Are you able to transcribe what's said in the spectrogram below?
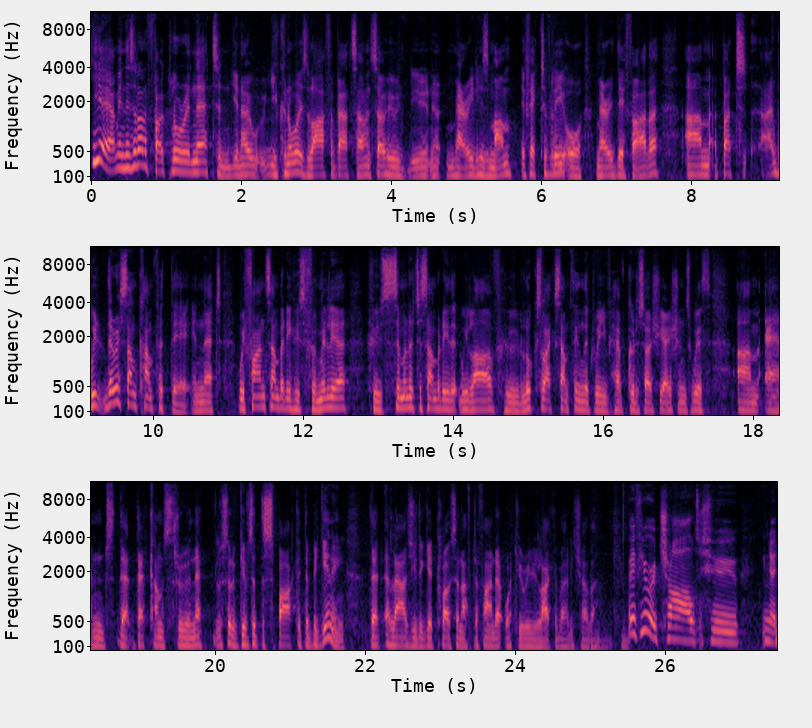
Yeah, I mean, there's a lot of folklore in that, and you know, you can always laugh about so and so who you know, married his mum effectively or married their father. Um, but uh, we, there is some comfort there in that we find somebody who's familiar, who's similar to somebody that we love, who looks like something that we have good associations with, um, and that, that comes through, and that sort of gives it the spark at the beginning that allows you to get close enough to find out what you really like about each other. But if you're a child who, you know,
